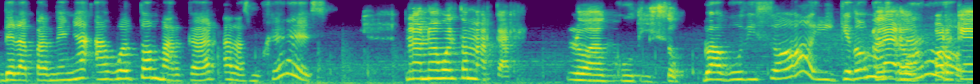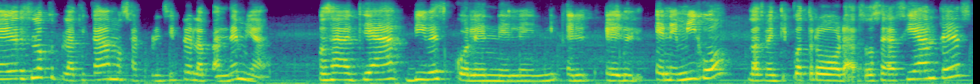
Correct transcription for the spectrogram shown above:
de la pandemia ha vuelto a marcar a las mujeres. No, no ha vuelto a marcar, lo agudizó. Lo agudizó y quedó más claro. Claro, porque es lo que platicábamos al principio de la pandemia o sea, ya vives con el, el, el, enemigo las 24 horas. O sea, si antes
